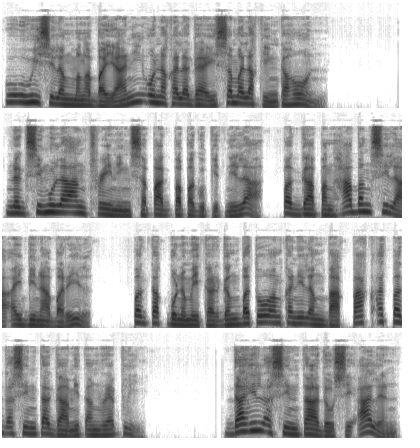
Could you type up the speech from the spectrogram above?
uuwi silang mga bayani o nakalagay sa malaking kahon. Nagsimula ang training sa pagpapagupit nila, paggapang habang sila ay binabaril. Pagtakbo na may kargang bato ang kanilang backpack at pag-asinta gamit ang repli. Dahil asintado si Allen,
